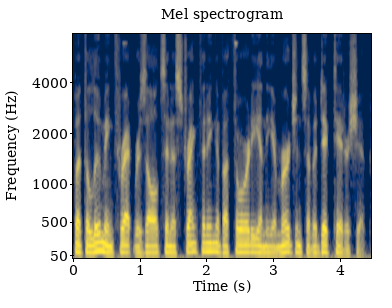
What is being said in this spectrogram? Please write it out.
But the looming threat results in a strengthening of authority and the emergence of a dictatorship.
